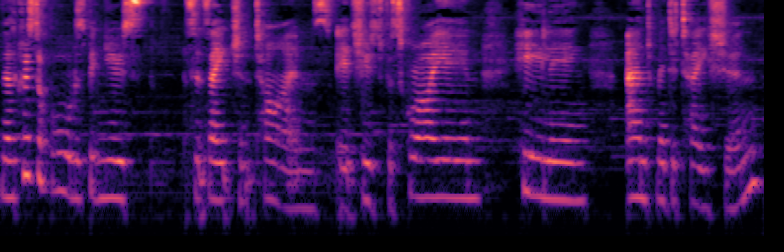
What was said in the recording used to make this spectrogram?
Now, the crystal ball has been used since ancient times. It's used for scrying, healing, and meditation.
